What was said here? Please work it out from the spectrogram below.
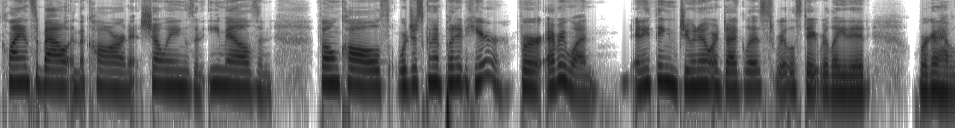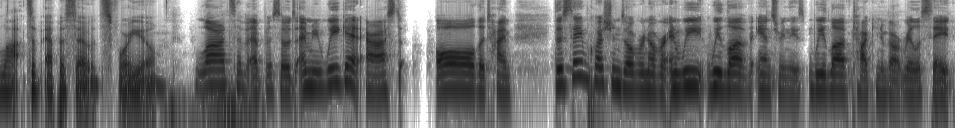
clients about in the car and at showings and emails and phone calls. We're just going to put it here for everyone. Anything Juneau or Douglas real estate related, we're going to have lots of episodes for you. Lots of episodes. I mean, we get asked all the time the same questions over and over and we we love answering these we love talking about real estate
